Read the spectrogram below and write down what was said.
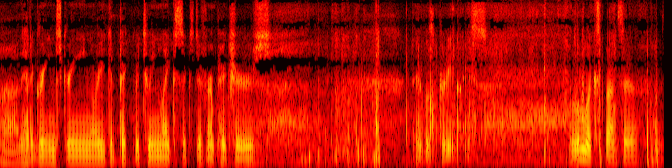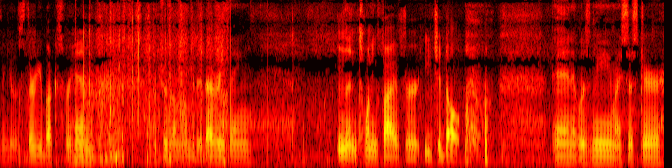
Uh, they had a green screen where you could pick between like six different pictures. It was pretty nice. A little expensive. I think it was 30 bucks for him, which was unlimited everything. And then 25 for each adult. and it was me, my sister,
